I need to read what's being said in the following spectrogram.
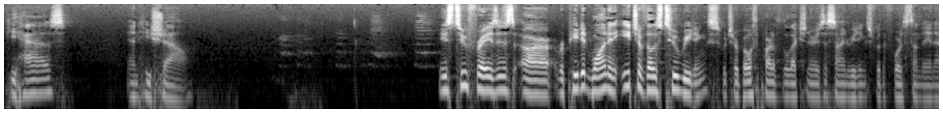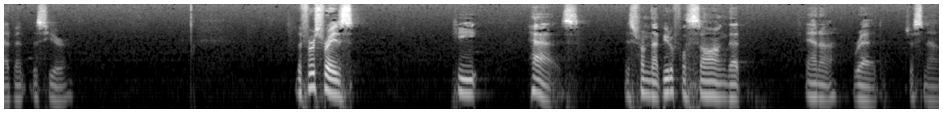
He has and He shall. These two phrases are repeated one in each of those two readings, which are both part of the lectionary's assigned readings for the fourth Sunday in Advent this year. The first phrase, he has, is from that beautiful song that Anna read just now.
